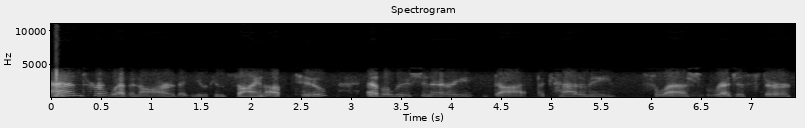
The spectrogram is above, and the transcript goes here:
and her webinar that you can sign up to, evolutionary.academy slash register.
